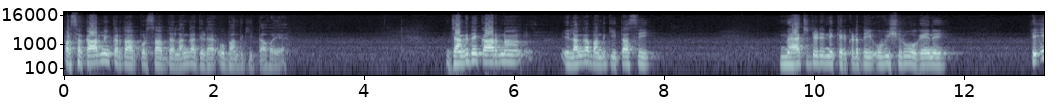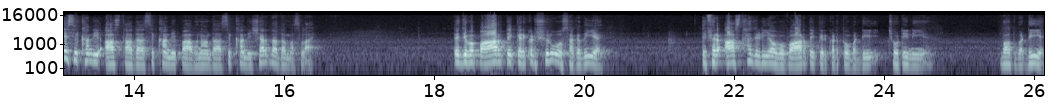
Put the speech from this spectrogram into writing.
ਪਰ ਸਰਕਾਰ ਨੇ ਕਰਤਾਰਪੁਰ ਸਾਹਿਬ ਦਾ ਲਾਂਘਾ ਜਿਹੜਾ ਉਹ ਬੰਦ ਕੀਤਾ ਹੋਇਆ ਹੈ। ਜੰਗ ਦੇ ਕਾਰਨ ਇਹ ਲਾਂਘਾ ਬੰਦ ਕੀਤਾ ਸੀ। ਮੈਚ ਜਿਹੜੇ ਨੇ ਕ੍ਰਿਕਟ ਦੇ ਉਹ ਵੀ ਸ਼ੁਰੂ ਹੋ ਗਏ ਨੇ। ਤੇ ਇਹ ਸਿੱਖਾਂ ਦੀ ਆਸਥਾ ਦਾ, ਸਿੱਖਾਂ ਦੀ ਭਾਵਨਾ ਦਾ, ਸਿੱਖਾਂ ਦੀ ਸ਼ਰਧਾ ਦਾ ਮਸਲਾ ਹੈ। ਤੇ ਜੇ ਵਪਾਰ ਤੇ ਕ੍ਰਿਕਟ ਸ਼ੁਰੂ ਹੋ ਸਕਦੀ ਹੈ, ਤੇ ਫਿਰ ਆਸਥਾ ਜਿਹੜੀ ਆ ਉਹ ਵਪਾਰ ਤੇ ਕ੍ਰਿਕਟ ਤੋਂ ਵੱਡੀ ਛੋਟੀ ਨਹੀਂ ਹੈ। ਬਹੁਤ ਵੱਡੀ ਹੈ।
